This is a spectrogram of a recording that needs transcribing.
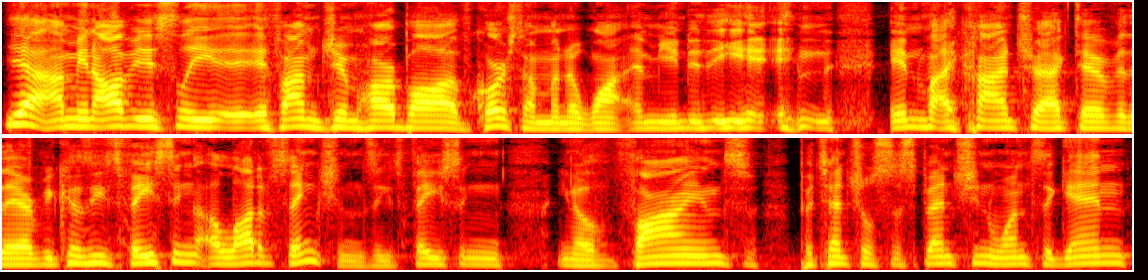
Yeah, I mean, obviously, if I'm Jim Harbaugh, of course I'm going to want immunity in in my contract over there because he's facing a lot of sanctions. He's facing, you know, fines, potential suspension once again.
